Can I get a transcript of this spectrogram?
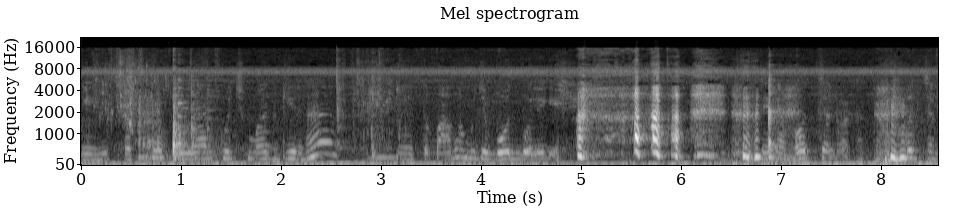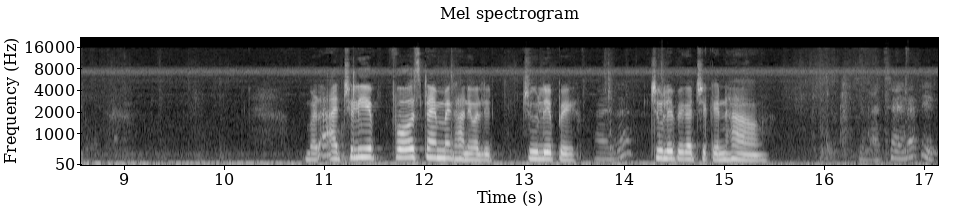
बेबी सब कुछ कुछ मत गिर है? नहीं तो बाबा मुझे बहुत बोलेंगे तेरा बहुत चल रहा था बहुत चल रहा बट एक्चुअली ये फ़र्स्ट टाइम मैं खाने वाली चूल्हे पे। चूल्हे पे का चिकन हाँ। अच्छा है ना फिर?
